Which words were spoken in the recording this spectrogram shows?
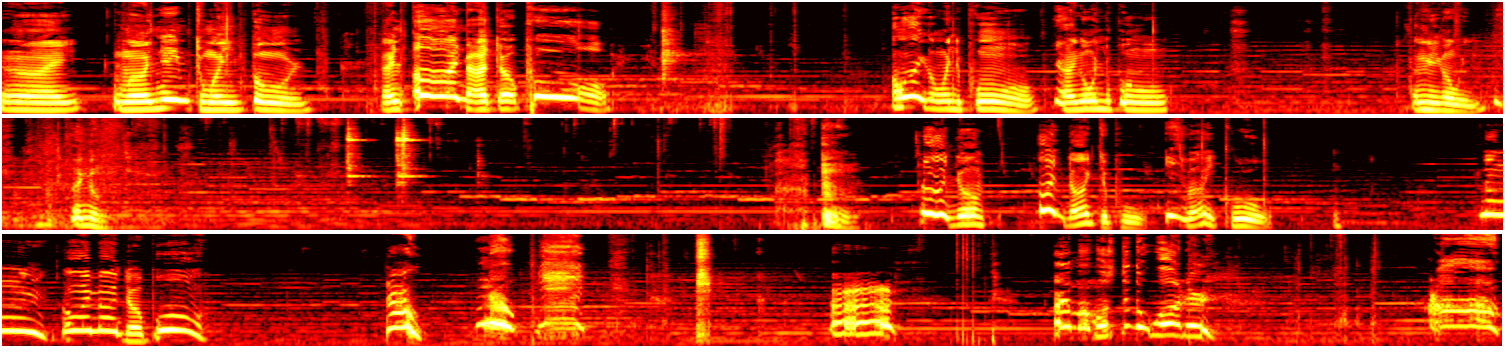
Hi, my name's 24, and I'm at the pool. I want to go in the pool. Yeah, I go in the pool. I'm gonna go in. I go. I love, I like the pool. It's very cool. No, I'm at the pool. No, no. Ah, I'm almost in the water. Ah.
